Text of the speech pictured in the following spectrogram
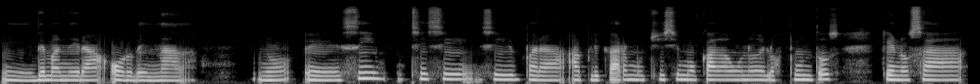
eh, de manera ordenada, ¿no? Eh, sí, sí, sí, sí, para aplicar muchísimo cada uno de los puntos que nos ha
